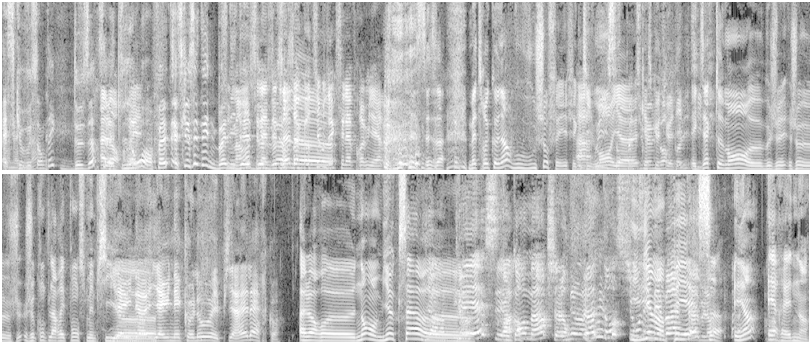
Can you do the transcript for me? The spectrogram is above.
Est-ce que vous sentez que deux heures ça va être long en fait Est-ce que c'était une bonne idée c'est la deux heures 250 Euh, on dirait que c'est la première. c'est ça. Maître Connard, vous vous chauffez, effectivement. Ah du Qu'est-ce que tu as dit. Exactement, euh, je, je- je- je compte la réponse, même si. il y, a une, euh, il y a une écolo et puis un LR quoi. Alors, euh, non, mieux que ça. Il y a un euh, PS et un encore- En Marche, alors Non. fais attention. Il y a un PS table, hein. et un RN.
